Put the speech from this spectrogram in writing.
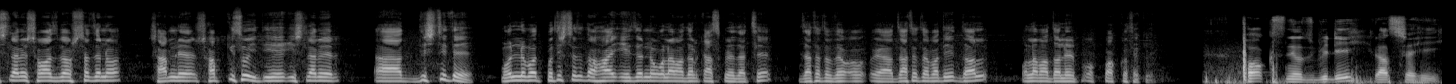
ইসলামের সমাজ ব্যবস্থা যেন সামনে সব কিছুই দিয়ে ইসলামের দৃষ্টিতে মূল্যবোধ প্রতিষ্ঠিত হয়, এই জন্য ওলামা দল কাজ করে যাচ্ছে জাতীয়তা জাতীয়তাবাদী দল ওলামা দলের পক্ষ থেকে। Fox news BD, Rajshahi.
